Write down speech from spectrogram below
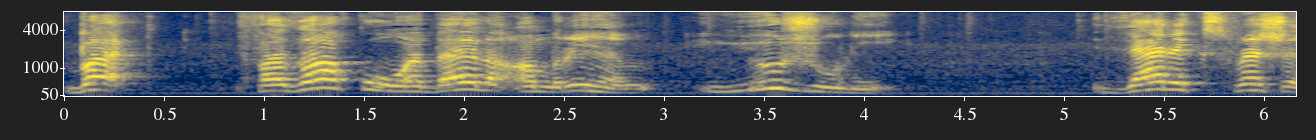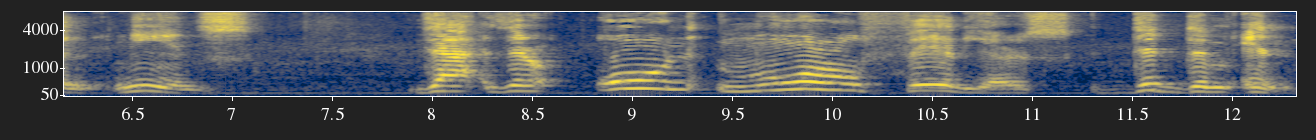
But فَذَاقُوا وَبَالَ أَمْرِهِمْ usually that expression means that their own moral failures did them in.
